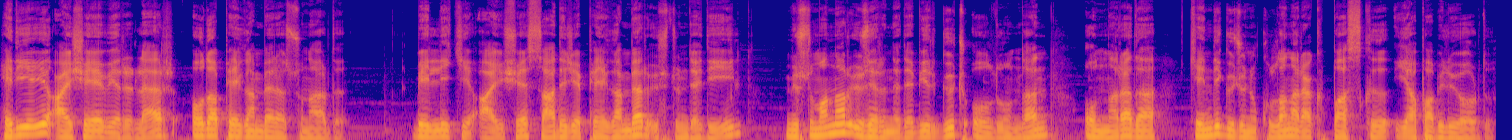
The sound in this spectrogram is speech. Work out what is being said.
Hediyeyi Ayşe'ye verirler, o da peygambere sunardı. Belli ki Ayşe sadece peygamber üstünde değil, Müslümanlar üzerinde de bir güç olduğundan onlara da kendi gücünü kullanarak baskı yapabiliyordu.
